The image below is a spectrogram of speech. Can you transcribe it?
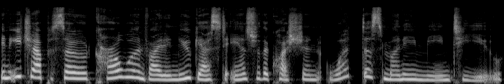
In each episode, Carl will invite a new guest to answer the question, What does money mean to you?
